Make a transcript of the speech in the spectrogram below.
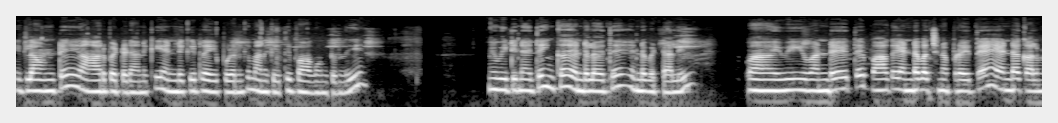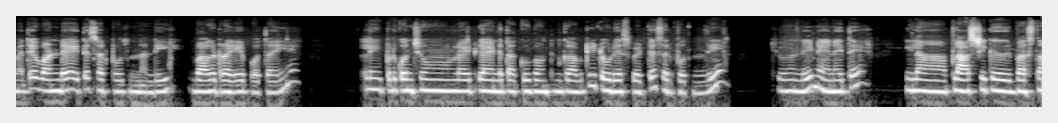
ఇట్లా ఉంటే ఆరబెట్టడానికి ఎండకి డ్రై అయిపోవడానికి మనకైతే బాగుంటుంది. వీటిని అయితే ఇంకా ఎండలో అయితే ఎండబెట్టాలి. ఇవి వన్ డే అయితే బాగా ఎండ వచ్చినప్పుడు అయితే ఎండాకాలం అయితే వన్ డే అయితే సరిపోతుందండి. బాగా డ్రై అయిపోతాయి. ఇప్పుడు కొంచెం లైట్గా ఎండ తక్కువగా ఉంటుంది కాబట్టి టూ డేస్ పెడితే సరిపోతుంది. చూడండి నేనైతే ఇలా ప్లాస్టిక్ బస్తా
